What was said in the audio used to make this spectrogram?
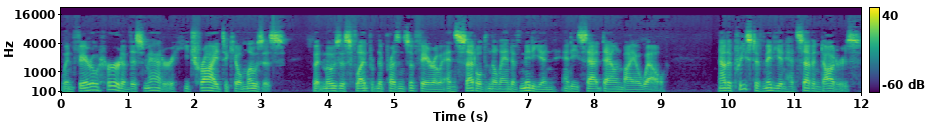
When Pharaoh heard of this matter, he tried to kill Moses. But Moses fled from the presence of Pharaoh and settled in the land of Midian, and he sat down by a well. Now the priest of Midian had seven daughters,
